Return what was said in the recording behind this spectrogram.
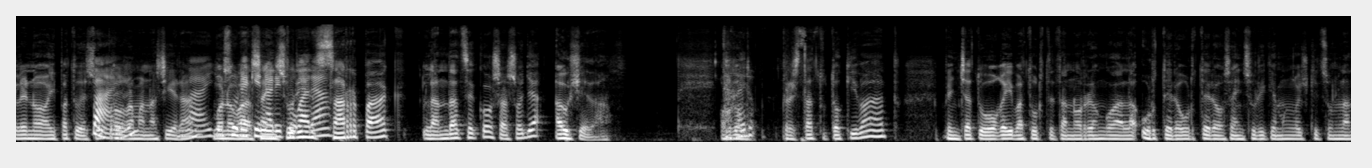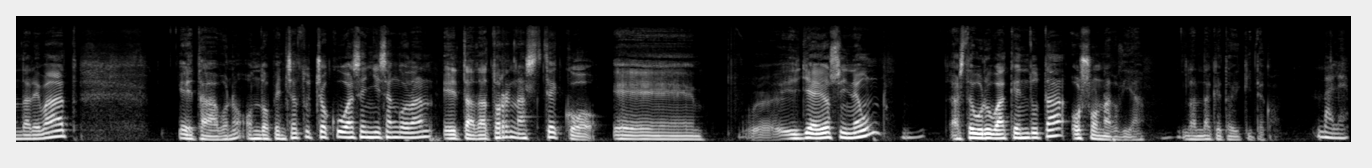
Leno aipatu dezu Bai, programan hasiera. bai, bueno, ba, zainzurin gara. zarpak landatzeko sasoia hause da. Orduan, gero- prestatu toki bat, pentsatu hogei bat urtetan horreongo ala urtero urtero zaintzurik emango izkitzun landare bat, eta, bueno, ondo pentsatu txokua zein izango dan, eta datorren asteko e, illa eosin eun, aste buru bakenduta oso onak dia, landaketo ikiteko. Bale.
